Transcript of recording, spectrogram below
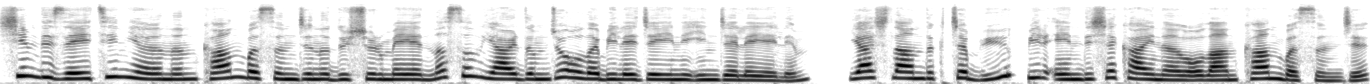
Şimdi zeytinyağının kan basıncını düşürmeye nasıl yardımcı olabileceğini inceleyelim. Yaşlandıkça büyük bir endişe kaynağı olan kan basıncı,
